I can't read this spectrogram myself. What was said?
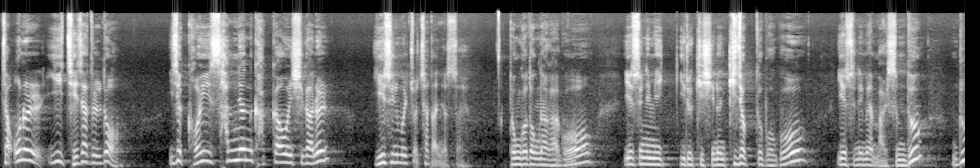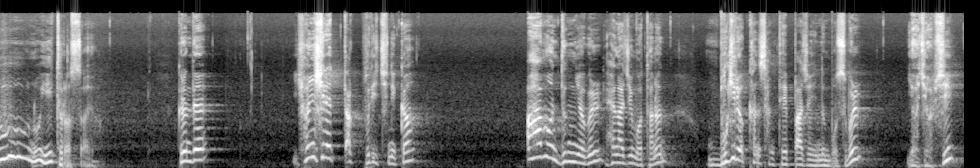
자, 오늘 이 제자들도 이제 거의 3년 가까운 시간을 예수님을 쫓아다녔어요. 동고동락하고 예수님이 일으키시는 기적도 보고 예수님의 말씀도 누누이 들었어요. 그런데 현실에 딱 부딪히니까 아무 능력을 행하지 못하는 무기력한 상태에 빠져 있는 모습을 여지없이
